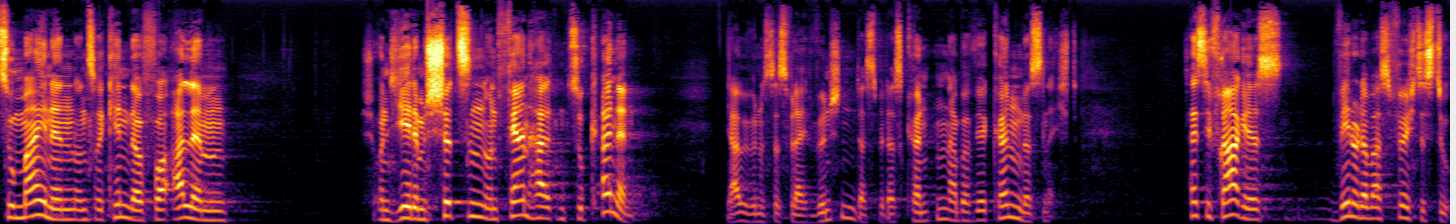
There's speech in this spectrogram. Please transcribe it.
zu meinen, unsere Kinder vor allem und jedem schützen und fernhalten zu können. Ja, wir würden uns das vielleicht wünschen, dass wir das könnten, aber wir können das nicht. Das heißt, die Frage ist, wen oder was fürchtest du?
